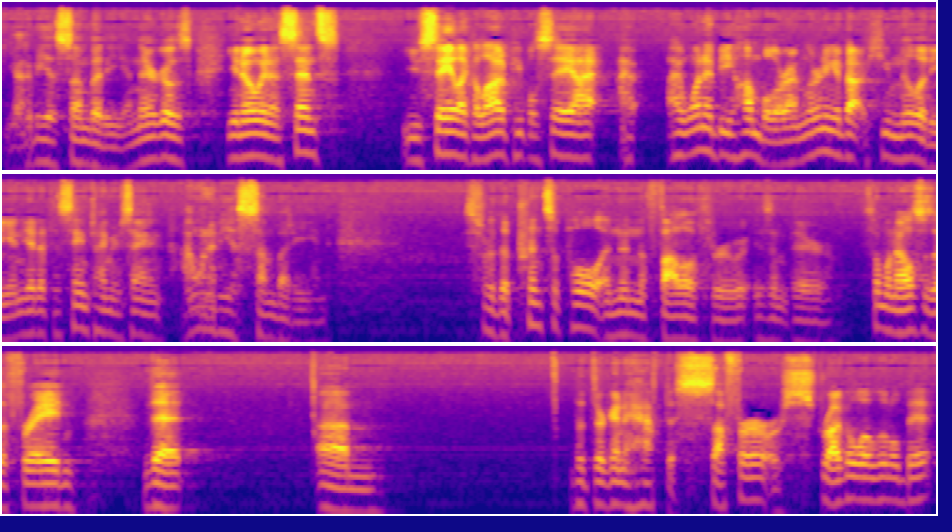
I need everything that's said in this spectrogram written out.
You got to be a somebody. And there goes, you know, in a sense, you say, like a lot of people say, I, I, I want to be humble, or I'm learning about humility, and yet at the same time you're saying, I want to be a somebody. And sort of the principle and then the follow through isn't there. Someone else is afraid that. Um, that they're going to have to suffer or struggle a little bit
